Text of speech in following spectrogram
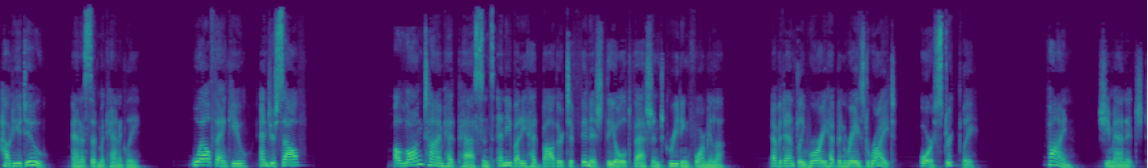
How do you do? Anna said mechanically. Well, thank you. And yourself? A long time had passed since anybody had bothered to finish the old fashioned greeting formula. Evidently, Rory had been raised right or strictly. Fine, she managed.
